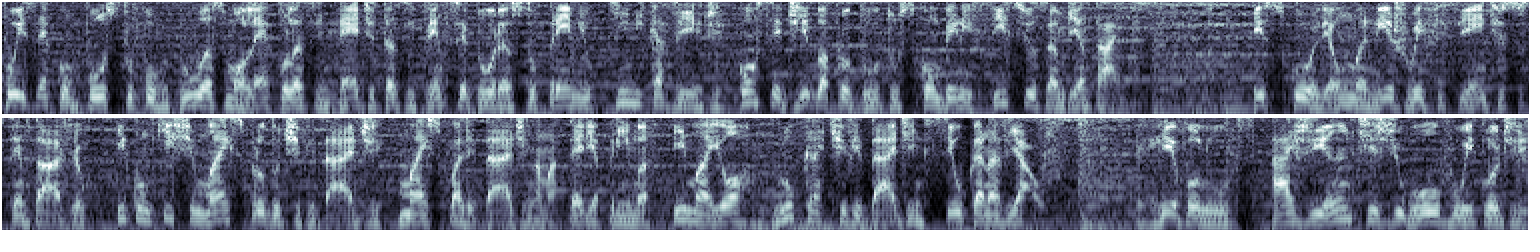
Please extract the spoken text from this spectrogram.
pois é composto por duas moléculas inéditas e vencedoras do Prêmio Química Verde concedido a produtos com benefícios ambientais. Escolha um manejo eficiente e sustentável e conquiste mais produtividade, mais qualidade na matéria-prima e maior lucratividade em seu canavial. Revolux age antes de o ovo eclodir.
